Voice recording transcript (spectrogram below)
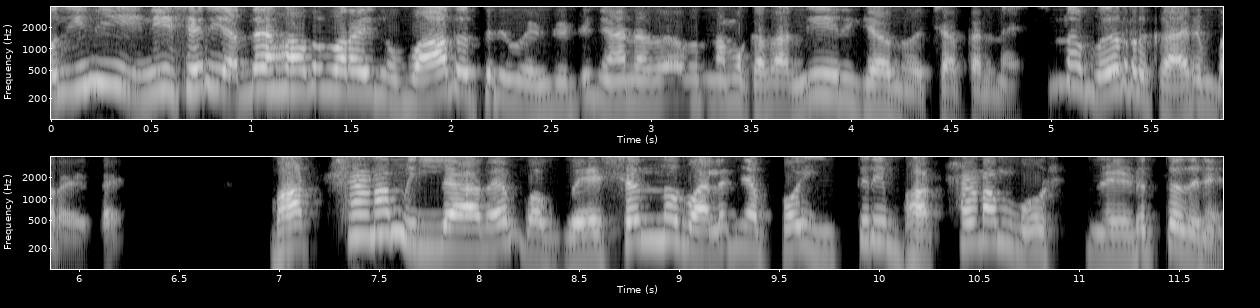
ഇനി ഇനി ശരി അദ്ദേഹം അത് പറയുന്നു വാദത്തിന് വേണ്ടിയിട്ട് ഞാനത് നമുക്കത് അംഗീകരിക്കാമെന്ന് വെച്ചാൽ തന്നെ. എന്നാൽ വേറൊരു കാര്യം പറയട്ടെ. ഭക്ഷണം ഇല്ലാതെ വ- വിശന്ന് വലഞ്ഞപ്പോ ഇത്തിരി ഭക്ഷണം എടുത്തതിന്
